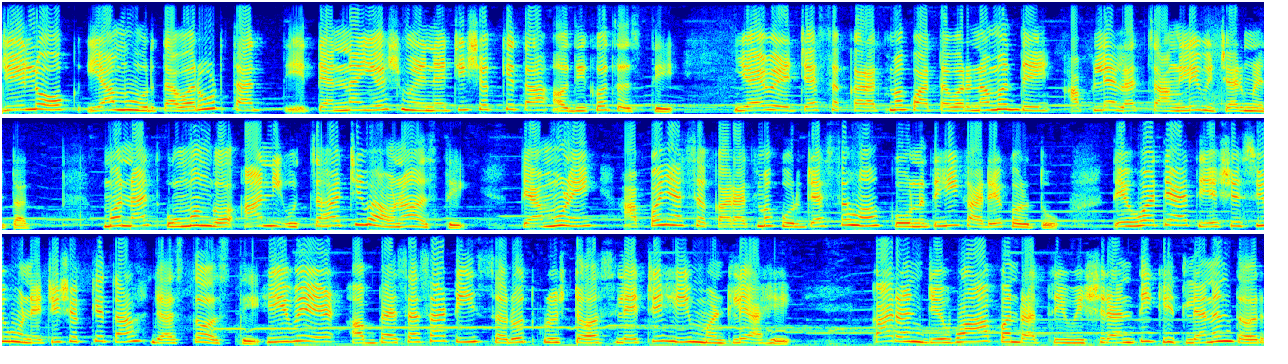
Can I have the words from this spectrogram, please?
जे लोक या मुहूर्तावर उठतात त्यांना यश मिळण्याची शक्यता अधिकच असते. या वेळच्या सकारात्मक वातावरणामध्ये आपल्याला चांगले विचार मिळतात. मनात उमंग आणि उत्साहाची भावना असते. त्यामुळे आपण या सकारात्मक ऊर्जासह कोणतेही कार्य करतो. तेव्हा त्यात यशस्वी होण्याची शक्यता जास्त असते. ही वेळ अभ्यासासाठी सर्वोत्कृष्ट असल्याचेही म्हटले आहे. कारण जेव्हा आपण रात्री विश्रांती घेतल्यानंतर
